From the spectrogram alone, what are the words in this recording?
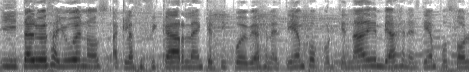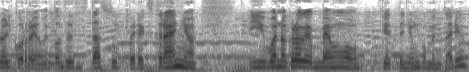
Y tal vez ayúdenos a clasificarla en qué tipo de viaje en el tiempo, porque nadie viaja en el tiempo, solo el correo. Entonces está súper extraño. Y bueno, creo que Memo que tenía un comentario.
